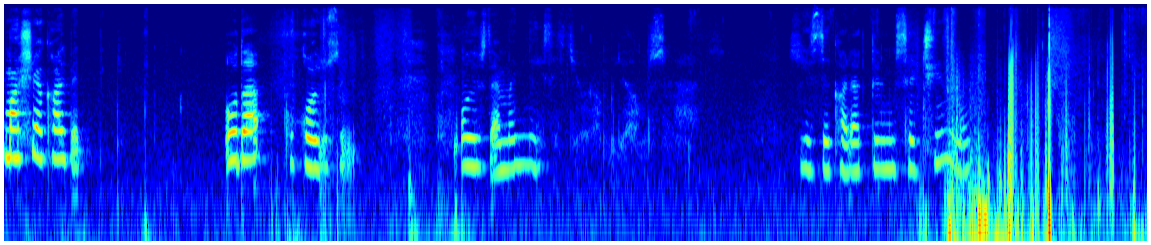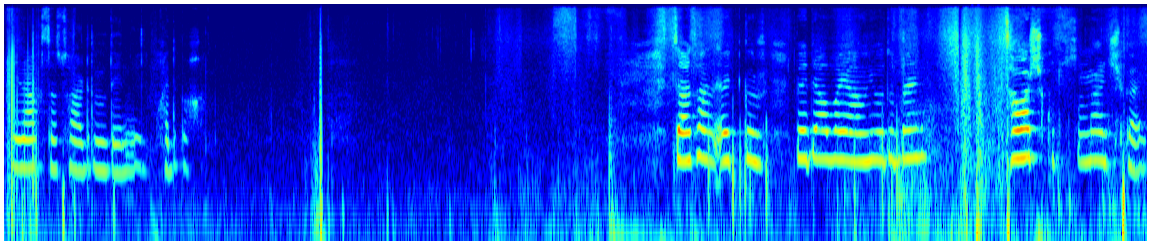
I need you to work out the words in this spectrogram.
İlk maçta kaybettik. O da Poco'lusun. O yüzden ben neyi seçiyorum biliyor musun? Gizli karakterimi seçeyim mi? Yeni aksesuarını deneyelim. Hadi bakalım. Zaten Edgar bedavaya alıyordu. Ben savaş kutusundan çıkardım.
